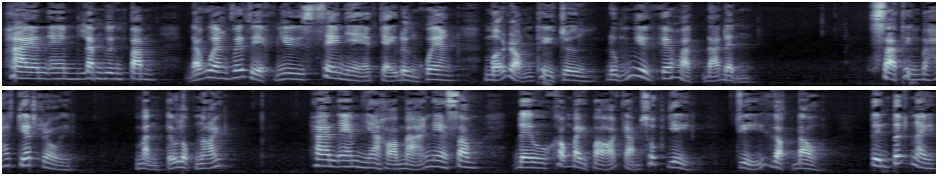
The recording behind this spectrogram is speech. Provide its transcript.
Hai anh em Lâm Nguyên Tâm đã quen với việc như xe nhẹ chạy đường quen, mở rộng thị trường đúng như kế hoạch đã định. Sa Thiên Bá chết rồi. Mạnh Tiểu Lục nói. Hai anh em nhà họ Mã nghe xong đều không bày tỏ cảm xúc gì, chỉ gật đầu. Tin tức này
